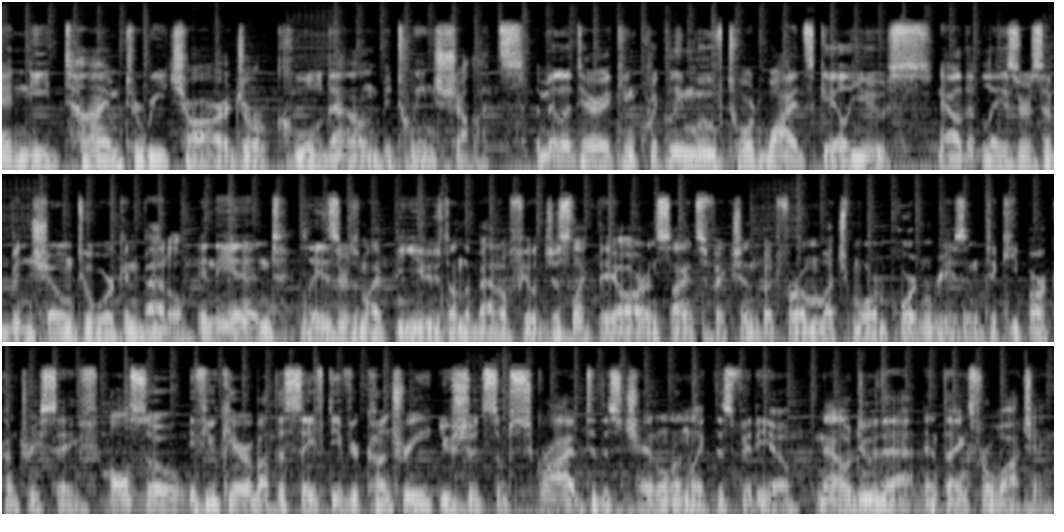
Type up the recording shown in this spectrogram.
and need time to recharge or cool down between shots. The military can quickly move toward wide-scale use now that lasers have been shown to work in battle. In the end, lasers might be used on the battlefield just like they are in science fiction, but for a much more important reason to keep our country safe. Also, if you care about the safety of your country, you should subscribe to this channel and like this video. Now do that, and thanks for watching.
